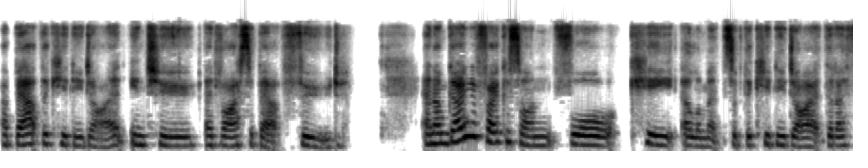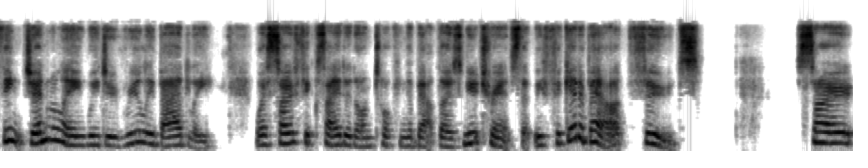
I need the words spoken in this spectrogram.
about the kidney diet into advice about food. And I'm going to focus on four key elements of the kidney diet that I think generally we do really badly. We're so fixated on talking about those nutrients that we forget about foods. So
